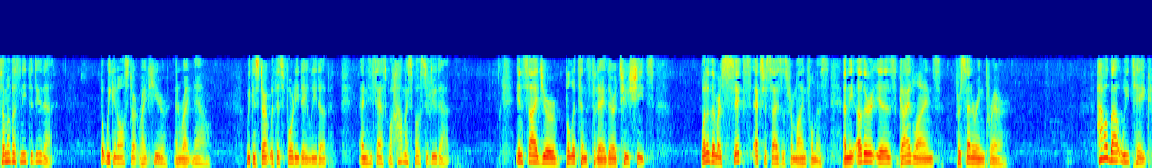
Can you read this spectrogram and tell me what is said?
Some of us need to do that. But we can all start right here and right now. We can start with this 40 day lead up. And he's asked, well, how am I supposed to do that? Inside your bulletins today, there are two sheets. One of them are six exercises for mindfulness, and the other is guidelines for centering prayer. How about we take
